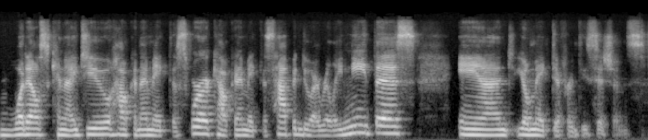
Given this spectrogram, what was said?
what else can I do? How can I make this work? How can I make this happen? Do I really need this? And you'll make different decisions.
